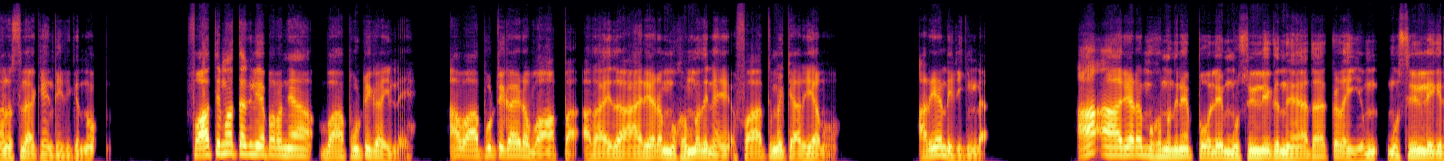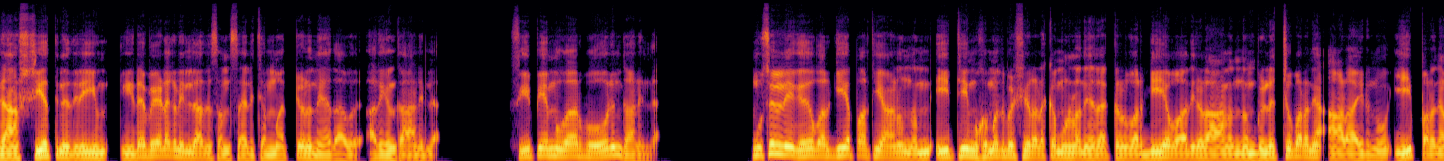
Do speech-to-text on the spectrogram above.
മനസ്സിലാക്കേണ്ടിയിരിക്കുന്നു. ഫാത്തിമ തഗ്ലിയ പറഞ്ഞ വാപ്പൂട്ടിക ഇല്ലേ? ആ വാപ്പൂട്ടിക്കായുടെ വാപ്പ അതായത് ആര്യയുടെ മുഹമ്മദിനെ ഫാത്തിമയ്ക്ക് അറിയാമോ? അറിയാണ്ടിരിക്കില്ല. ആ ആര്യയുടെ മുഹമ്മദിനെ പോലെ മുസ്ലിം ലീഗ് നേതാക്കളെയും മുസ്ലിം ലീഗ് രാഷ്ട്രീയത്തിനെതിരെയും ഇടവേളകളില്ലാതെ സംസാരിച്ച മറ്റൊരു നേതാവ് അധികം കാണില്ല. സി പി എമ്മുകാർ പോലും കാണില്ല. മുസ്ലിം ലീഗ് വർഗീയ പാർട്ടിയാണെന്നും ഇ ടി മുഹമ്മദ് ബഷീർ അടക്കമുള്ള നേതാക്കൾ വർഗീയവാദികളാണെന്നും വിളിച്ചു പറഞ്ഞ ആളായിരുന്നു ഈ പറഞ്ഞ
